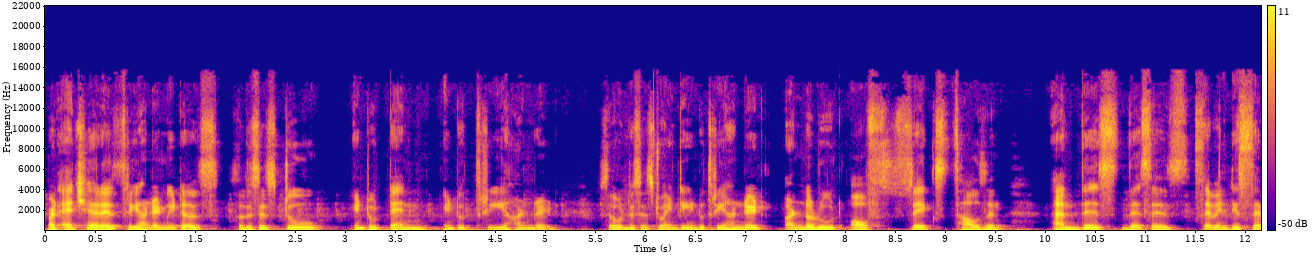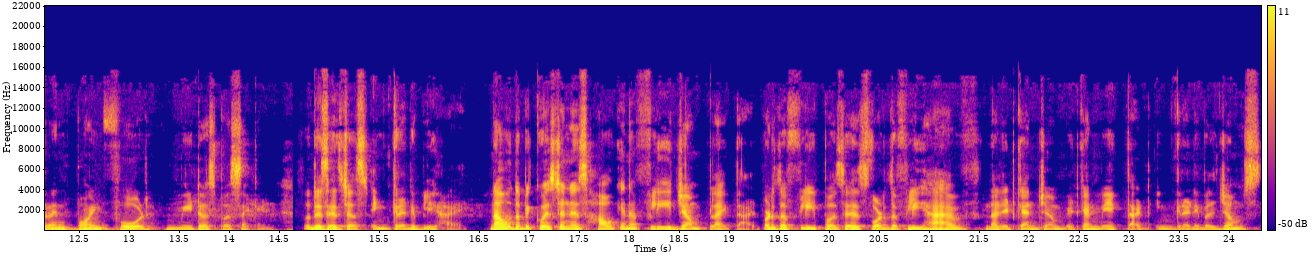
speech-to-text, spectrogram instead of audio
but h here is 300 meters. So this is 2 into 10 into 300 so this is 20 into 300 under root of 6000 and this this is 77.4 meters per second. So this is just incredibly high. Now the big question is how can a flea jump like that? What does the flea possess? What does the flea have that it can jump? It can make that incredible jumps.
